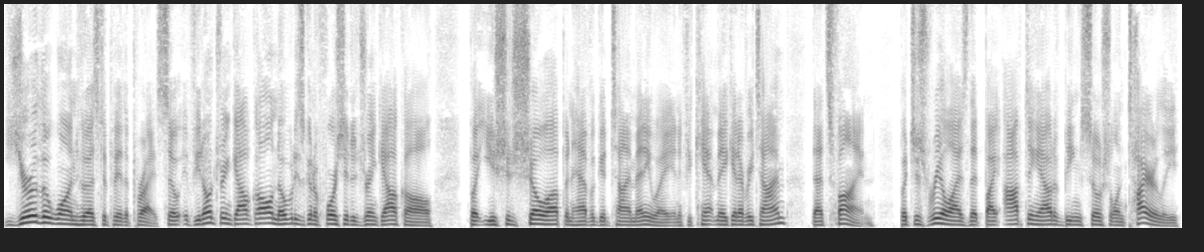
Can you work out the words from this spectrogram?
You're the one who has to pay the price. So if you don't drink alcohol, nobody's going to force you to drink alcohol, but you should show up and have a good time anyway. And if you can't make it every time, that's fine. But just realize that by opting out of being social entirely,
